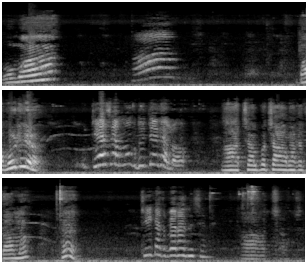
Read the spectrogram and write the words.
বৌমা? হ্যাঁ। মুখ গেল। আচ্ছা অল্প চা আমাকে দাও মা। হ্যাঁ? ঠিক আছে বেড়া আচ্ছা আচ্ছা।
